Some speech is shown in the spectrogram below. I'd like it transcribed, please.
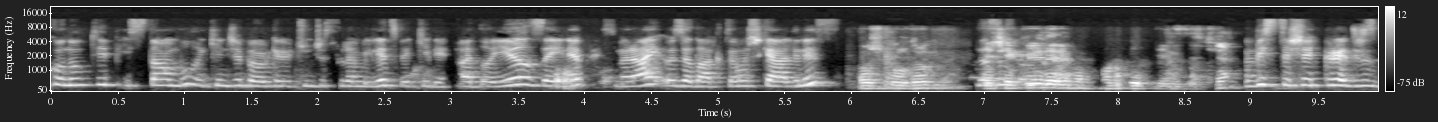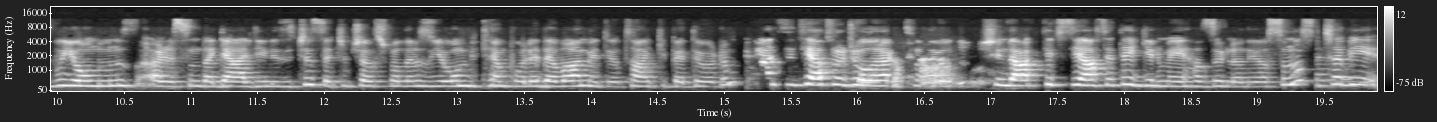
Konum tip İstanbul 2. Bölge 3. sıra milletvekili adayı Zeynep Esmeray Özadak'ta. Hoş geldiniz. Hoş bulduk. Teşekkür ederim konuk ettiğiniz için. Biz teşekkür ederiz bu yoğunluğunuz arasında geldiğiniz için. Seçim çalışmalarınız yoğun bir tempoyla devam ediyor, takip ediyorum. Ben sizi tiyatrocu olarak tanıyordum. Şimdi aktif siyasete girmeye hazırlanıyorsunuz. Tabii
